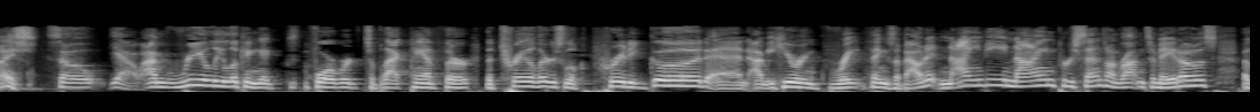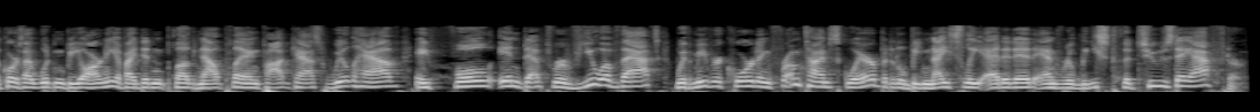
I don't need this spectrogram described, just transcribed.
Nice. So yeah, I'm really looking forward to Black Panther. The trailers look pretty good, and I'm hearing great things about it. 99% on Rotten Tomatoes. Of course, I wouldn't be Arnie if I didn't plug Now Playing Podcast. We'll have a full in-depth review of that with me recording from Times Square, but it'll be nicely edited and released the Tuesday after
